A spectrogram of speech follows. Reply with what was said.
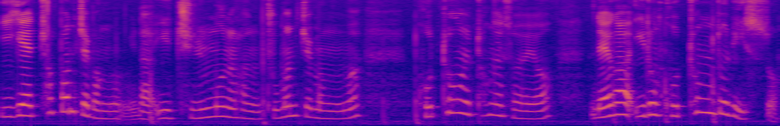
이게 첫 번째 방법입니다. 이 질문을 하는 두 번째 방법은 고통을 통해서예요. 내가 이런 고통들이 있어.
